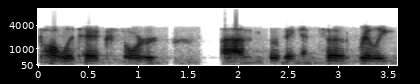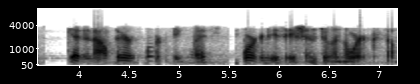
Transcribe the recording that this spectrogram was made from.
politics, or um, moving into really getting out there working with organizations doing the work. So.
